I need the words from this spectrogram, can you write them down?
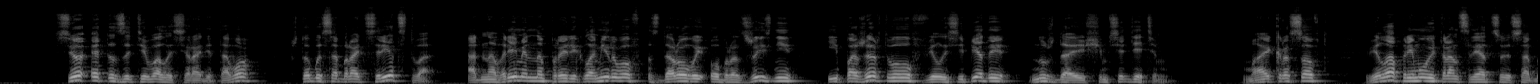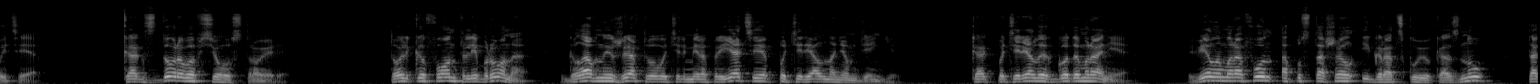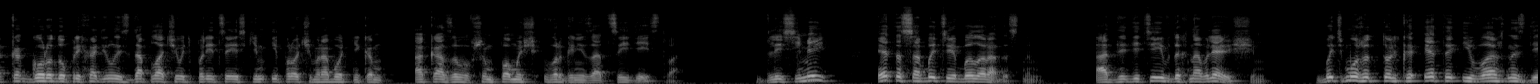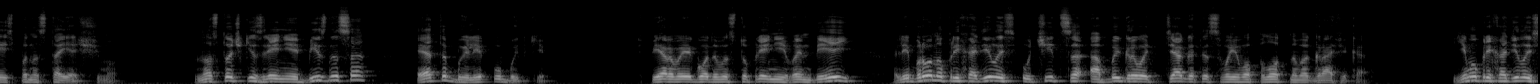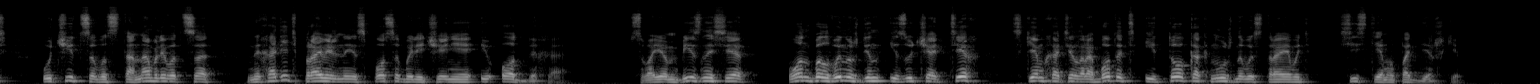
Все это затевалось ради того, чтобы собрать средства, одновременно прорекламировав здоровый образ жизни и пожертвовав велосипеды нуждающимся детям. Microsoft вела прямую трансляцию события. Как здорово все устроили. Только фонд Леброна, главный жертвователь мероприятия, потерял на нем деньги как потерял их годом ранее. Веломарафон опустошал и городскую казну, так как городу приходилось доплачивать полицейским и прочим работникам, оказывавшим помощь в организации действа. Для семей это событие было радостным, а для детей вдохновляющим. Быть может, только это и важно здесь по-настоящему. Но с точки зрения бизнеса это были убытки. В первые годы выступлений в NBA – Леброну приходилось учиться обыгрывать тяготы своего плотного графика. Ему приходилось учиться восстанавливаться, находить правильные способы лечения и отдыха. В своем бизнесе он был вынужден изучать тех, с кем хотел работать и то, как нужно выстраивать систему поддержки.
